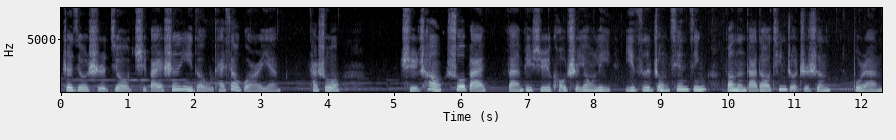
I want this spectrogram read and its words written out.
这就是就曲白声意的舞台效果而言。他说，曲唱说白，凡必须口齿用力，一字重千斤，方能达到听者之声。不然，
